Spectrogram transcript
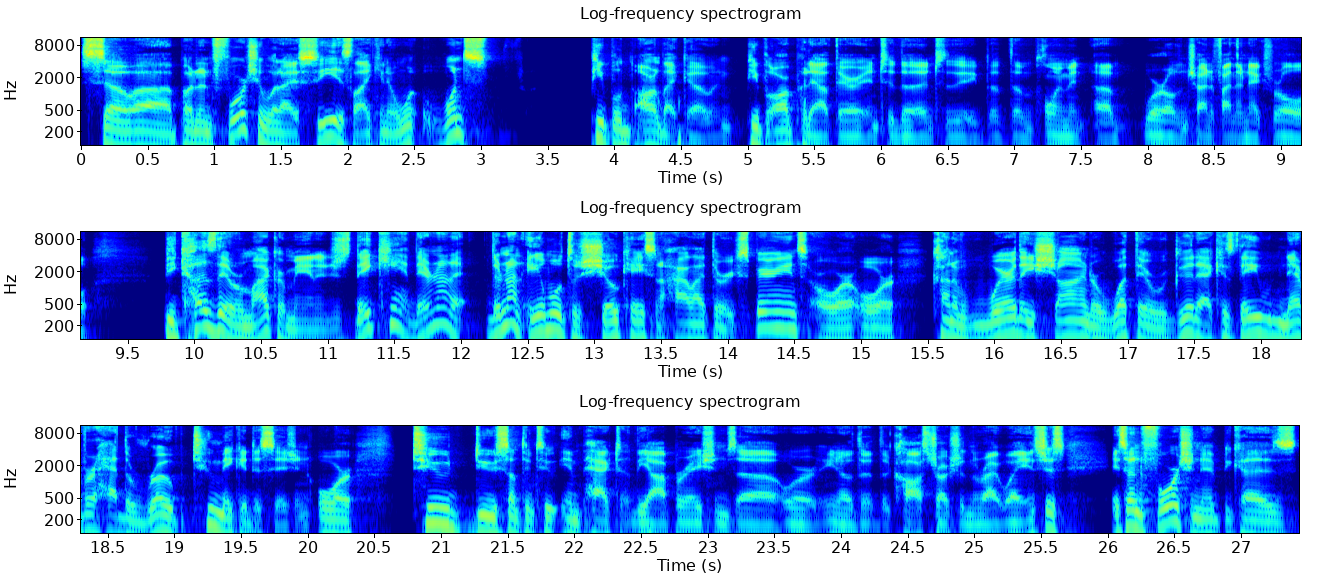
so, uh, but unfortunately, what I see is like you know once people are let go and people are put out there into the into the the, the employment uh, world and trying to find their next role because they were micromanaged they can't they're not they're not able to showcase and highlight their experience or or kind of where they shined or what they were good at because they never had the rope to make a decision or to do something to impact the operations uh, or you know the, the cost structure in the right way it's just it's unfortunate because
